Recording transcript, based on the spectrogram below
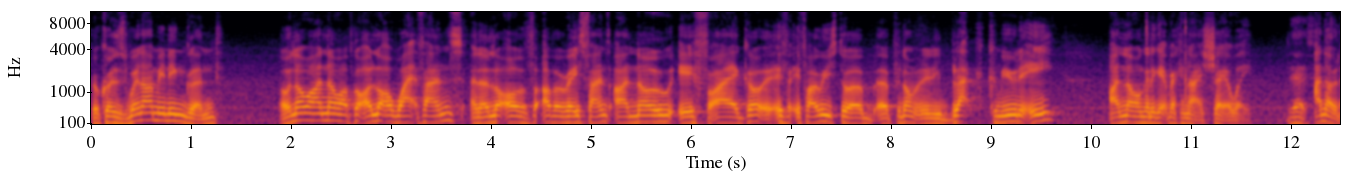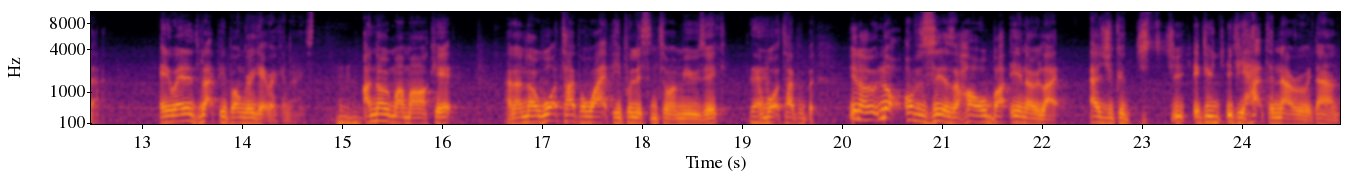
Because when I'm in England, although I know I've got a lot of white fans and a lot of other race fans, I know if I go if, if I reach to a, a predominantly black community, I know I'm going to get recognised straight away. Yes. I know that. Anyway, there's black people, I'm going to get recognised. I know my market, and I know what type of white people listen to my music, yes. and what type of, you know, not obviously as a whole, but you know, like as you could, if you if you had to narrow it down.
